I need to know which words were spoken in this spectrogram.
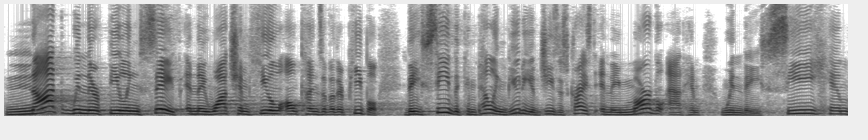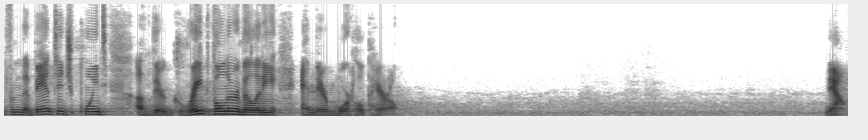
not when they're feeling safe and they watch him heal all kinds of other people. They see the compelling beauty of Jesus Christ and they marvel at him when they see him from the vantage point of their great vulnerability and their mortal peril. Now,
